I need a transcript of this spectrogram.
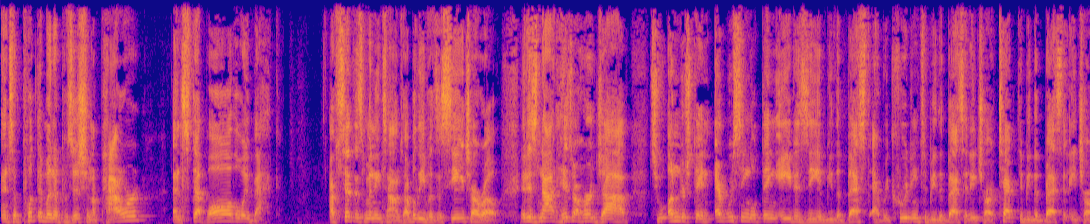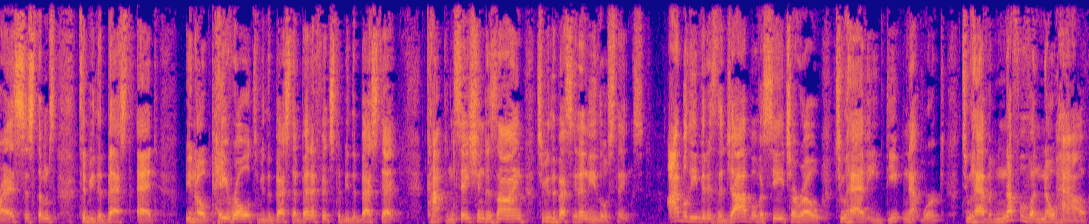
and to put them in a position of power and step all the way back I've said this many times. I believe as a CHRO, it is not his or her job to understand every single thing A to Z and be the best at recruiting, to be the best at HR tech, to be the best at HRIS systems, to be the best at you know payroll, to be the best at benefits, to be the best at compensation design, to be the best at any of those things. I believe it is the job of a CHRO to have a deep network, to have enough of a know-how,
